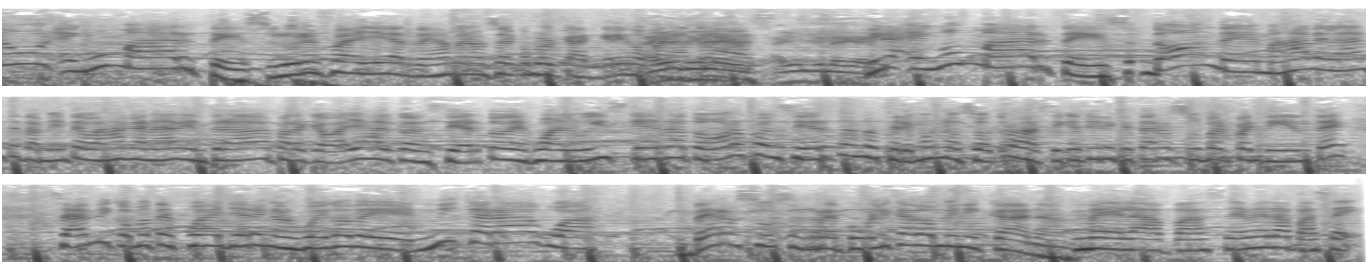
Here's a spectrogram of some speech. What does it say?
lunes, en un martes. Lunes fue ayer, déjame no ser como el cangrejo Hay para un delay, atrás. hay un delay ahí. Mira, en un martes, donde más adelante también te vas a ganar entrada para que vayas al concierto de Juan Luis Guerra. Todos los conciertos los tenemos nosotros, así que tienes que estar súper pendiente. Sandy, ¿cómo te fue ayer en el juego de Nicaragua versus República Dominicana? Me la pasé, me la pasé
